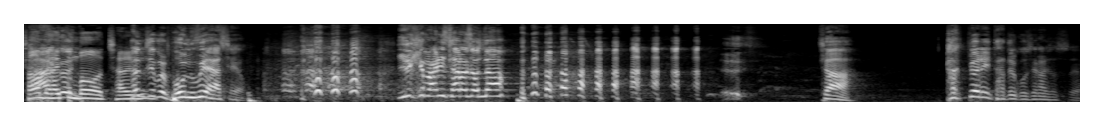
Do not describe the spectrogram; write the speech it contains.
다음에 하여튼 뭐 잘 편집을 본 후에 하세요. 이렇게 많이 사라졌나? 자, 각별히 다들 고생하셨어요.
